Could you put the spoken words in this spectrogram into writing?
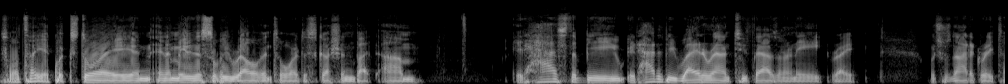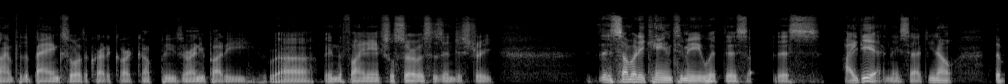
So I'll tell you a quick story, and, and maybe this will be relevant to our discussion, but um, it has to be it had to be right around 2008, right? Which was not a great time for the banks or the credit card companies or anybody uh, in the financial services industry. Somebody came to me with this this idea, and they said, you know, the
